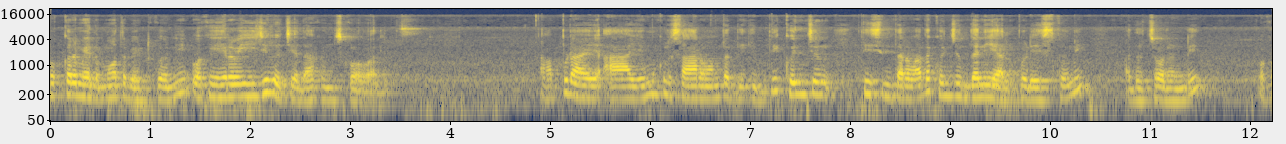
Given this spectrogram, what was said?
కుక్కర్ మీద మూత పెట్టుకొని ఒక ఇరవై ఈజీలు వచ్చేదాకా ఉంచుకోవాలి. అప్పుడు ఆ ఆ సారం అంతా దిగిద్ది. కొంచెం తీసిన తర్వాత కొంచెం ధనియాలు పొడి వేసుకొని అది చూడండి ఒక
